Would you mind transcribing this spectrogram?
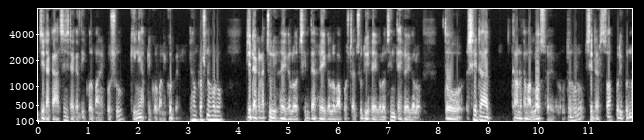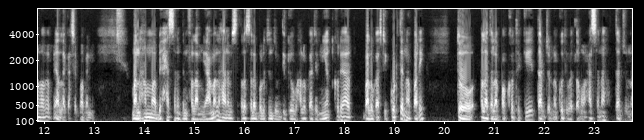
যে টাকা আছে সে টাকা দিয়ে কোরবানির পশু কিনে আপনি কোরবানি করবেন। এখন প্রশ্ন হলো যে টাকাটা চুরি হয়ে গেল, ছিনতাই হয়ে গেল বা পোস্টটা চুরি হয়ে গেল, ছিনতাই হয়ে গেল, তো সেটা কারণে আমার লস হয়ে গেল। উত্তর হলো, সেটার সব পরিপূর্ণভাবে আপনি আল্লাহর কাছে পাবেন। মানহাম্মা বেহাসানাদিন ফালাম ইয়ামাল হানাম সাল্লাহ সাল্লাম বলেছেন, যদি কেউ ভালো কাজে নিয়ত করে আর ভালো কাজটি করতে না পারে, তো আল্লাহ তালা পক্ষ থেকে তার জন্য কুতিবাত হাসানা তার জন্য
